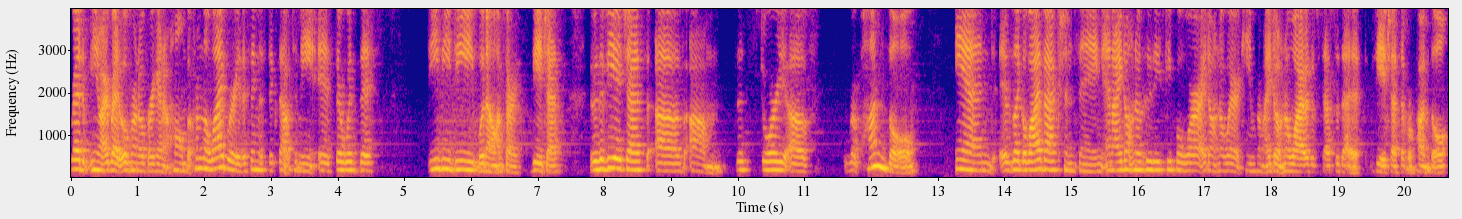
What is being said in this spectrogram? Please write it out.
read, you know, I read over and over again at home. But from the library, the thing that sticks out to me is there was this DVD, well, no, I'm sorry, VHS. There was a VHS of um, the story of Rapunzel and it was like a live action thing and i don't know who these people were i don't know where it came from i don't know why i was obsessed with that vhs of rapunzel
